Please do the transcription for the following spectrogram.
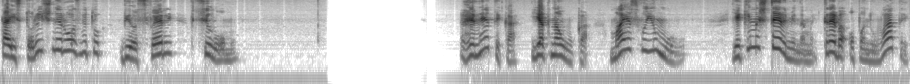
та історичний розвиток біосфери в цілому. Генетика, як наука, має свою мову. Якими ж термінами треба опанувати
